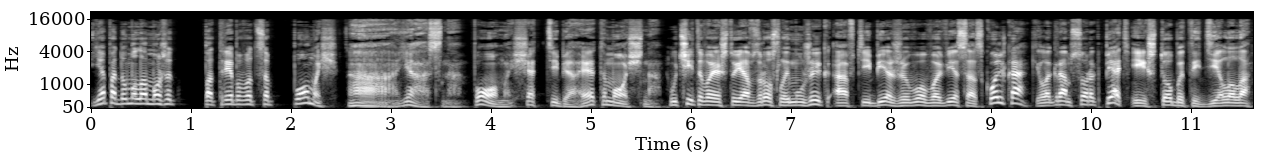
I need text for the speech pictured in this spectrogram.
Я подумала, может, потребоваться помощь? А, ясно. Помощь от тебя. Это мощно. Учитывая, что я взрослый мужик, а в тебе живого веса сколько? Килограмм 45? И что бы ты делала,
